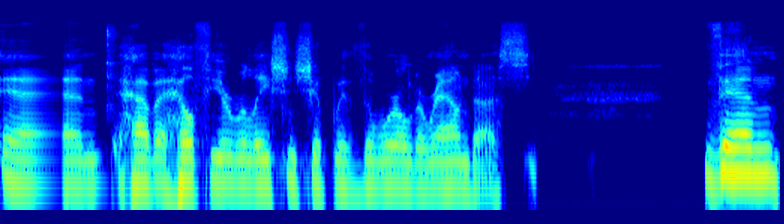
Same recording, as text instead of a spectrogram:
and have a healthier relationship with the world around us then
